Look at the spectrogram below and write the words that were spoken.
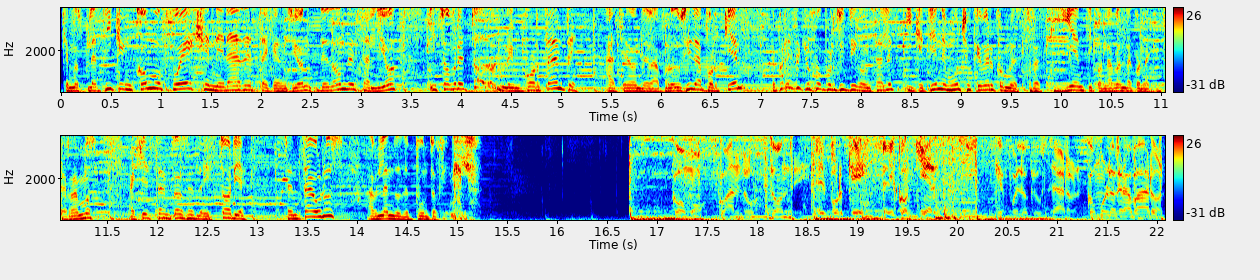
que nos platiquen cómo fue generada esta canción, de dónde salió y sobre todo lo importante, hacia dónde va producida, por quién. Me parece que fue por Tuti González y que tiene mucho que ver con nuestra siguiente y con la banda con la que cerramos. Aquí está entonces la historia. Centaurus hablando de punto final. ¿Cómo? ¿Cuándo? ¿Dónde? ¿El por qué? ¿El con quién? ¿Qué fue lo que usaron? ¿Cómo lo grabaron?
